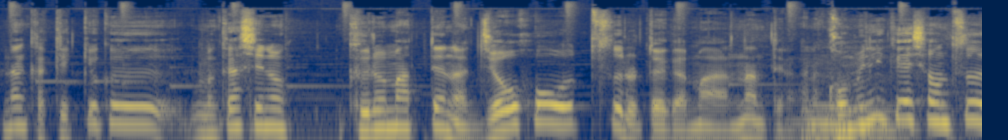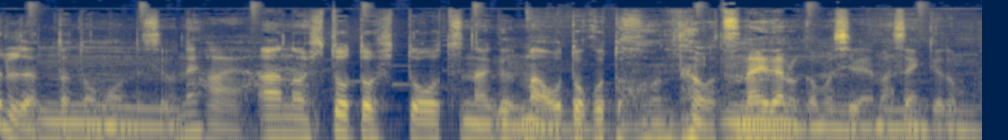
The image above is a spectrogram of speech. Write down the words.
なんか結局昔の車っていうのは情報ツールというかまあなんていうのかな、うん。コミュニケーションツールだったと思うんですよね、あの人と人をつなぐ、うん。まあ男と女をつないだのかもしれませんけども、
